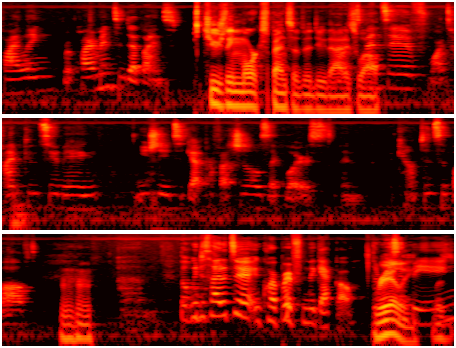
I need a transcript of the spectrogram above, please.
filing requirements and deadlines. It's usually more expensive to do that more as well. expensive, more time consuming. You usually need to get professionals like lawyers and accountants involved. hmm Um, but we decided to incorporate from the get go. Really? reason Was-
